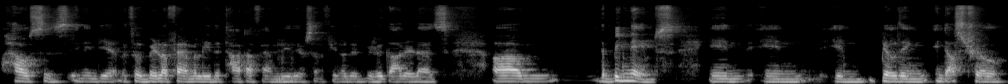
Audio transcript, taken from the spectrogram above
houses in India. Like the Birla family, the Tata family, mm-hmm. they're sort of you know they'd be regarded as um, the big names in in in building industrial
